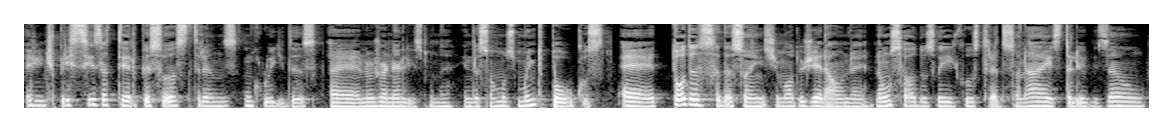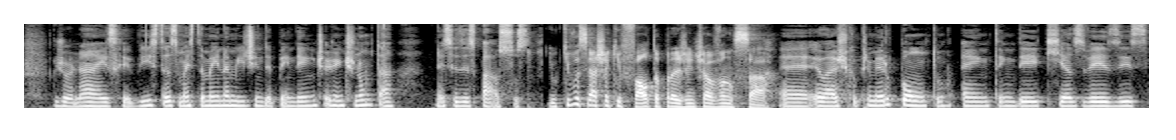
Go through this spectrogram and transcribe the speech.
a gente precisa ter pessoas trans incluídas é, no jornalismo, né? Ainda somos muito poucos. É, todas as redações, de modo geral, né? Não só dos veículos tradicionais, televisão, jornais, revistas, mas também na mídia independente, a gente não tá nesses espaços. E o que você acha que falta para a gente avançar? É, eu acho que o primeiro ponto é entender que às vezes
